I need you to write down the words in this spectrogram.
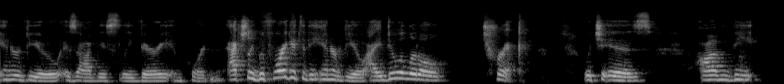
interview is obviously very important. Actually before i get to the interview i do a little trick which is on the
